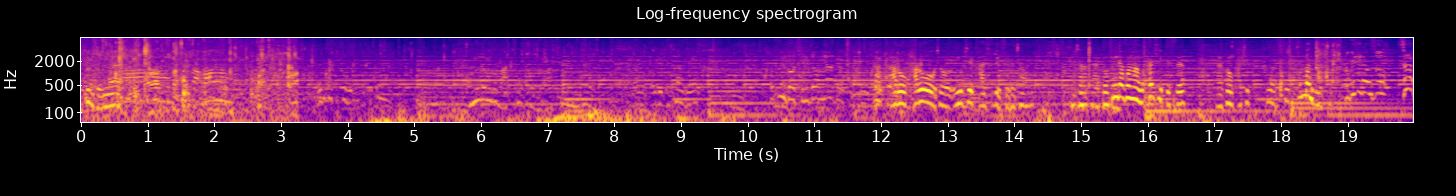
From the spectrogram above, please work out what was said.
팅 좋네. 어느 정도 맞춰서. 조금 더 진정해야 될것 같아요. 그냥 바로 바로 저 응급실 갈 수도 있어요 괜찮아요? 괜찮아요? 그럼 승자선언 할수 있겠어요? 네, 그럼 같이 손- 손만 들어 조기진 선수 승!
